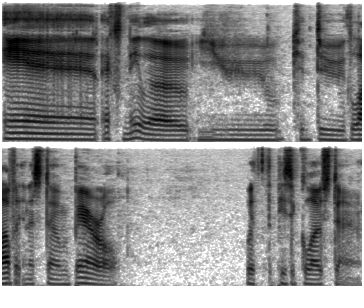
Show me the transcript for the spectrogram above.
in Ex Nihilo, you could do lava in a stone barrel with the piece of glowstone.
